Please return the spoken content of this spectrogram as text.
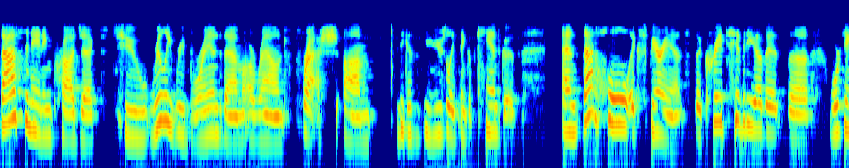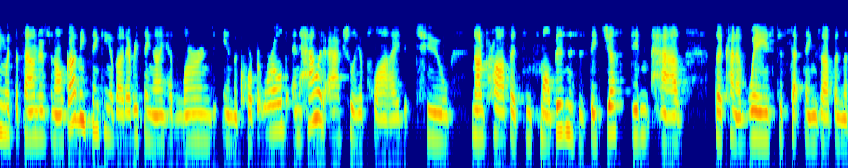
fascinating project to really rebrand them around fresh, um, because you usually think of canned goods. And that whole experience, the creativity of it, the working with the founders and all, got me thinking about everything I had learned in the corporate world and how it actually applied to nonprofits and small businesses. They just didn't have the kind of ways to set things up and the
